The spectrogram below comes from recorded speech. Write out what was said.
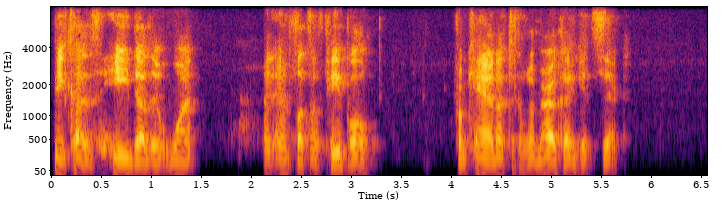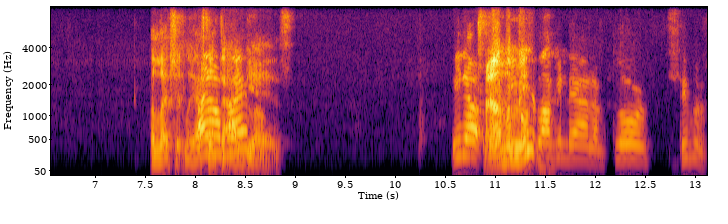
because he doesn't want an influx of people from Canada to come to America and get sick. Allegedly, that's I what the idea him. is. You know, people flocking down to Florida, people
